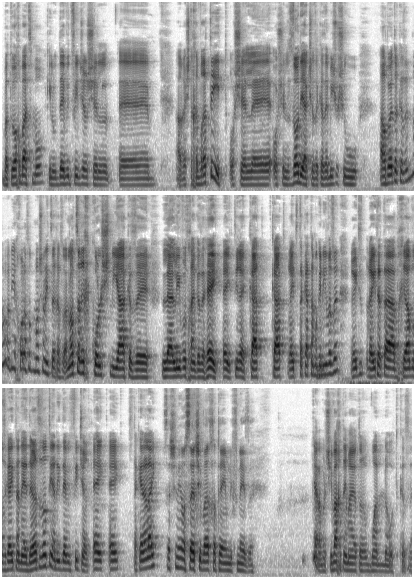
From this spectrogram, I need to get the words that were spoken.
בטוח בעצמו כאילו דיוויד פינצ'ר של אה, הרשת החברתית או של אה, או של זודיאק שזה כזה מישהו שהוא הרבה יותר כזה לא אני יכול לעשות מה שאני צריך לעשות אני לא צריך כל שנייה כזה להעליב אותך עם כזה היי היי תראה cut cut ראית את ה cut המגניב הזה ראית, ראית את הבחירה המוזיקלית הנהדרת הזאתי אני דיוויד פינצ'ר היי היי תסתכל עליי שני הוא עושה את שבעה חטאים לפני זה. כן אבל שבעה חטאים היה יותר one note כזה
